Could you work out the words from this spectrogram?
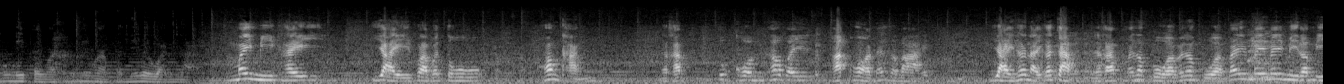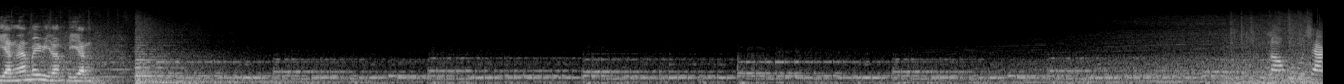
พรุ่งนี้ไปวันพรุ่งนี้วันวันนี้ไปวันหนึ่งไม่มีใครใหญ่กว่าประตูห้องขัง นะครับ ทุกคนเข้าไปพักผ่อนให้สบาย ใหญ่เท่าไหร่ก็จับนะครับ ไม่ต้องกลัวไม่ต้องกลัวไม่ไม่ไม่มีลำเอียงนะไม่มีลำเอียงรองผู้บัญชา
